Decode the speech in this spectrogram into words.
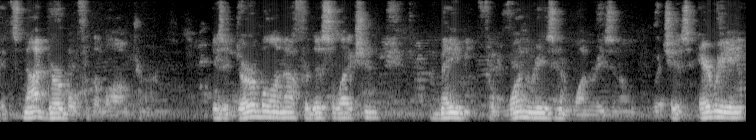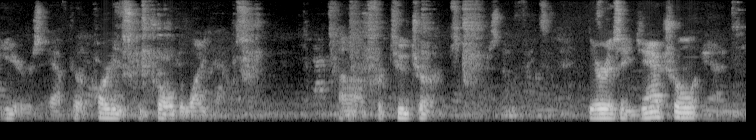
It's not durable for the long term. Is it durable enough for this election? Maybe for one reason and one reason only, which is every eight years after a party has controlled the White House uh, for two terms, there is a natural and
